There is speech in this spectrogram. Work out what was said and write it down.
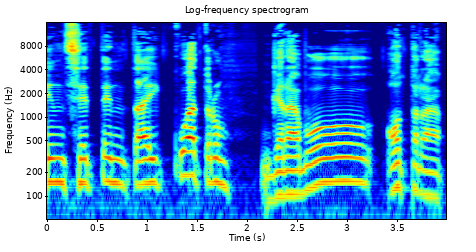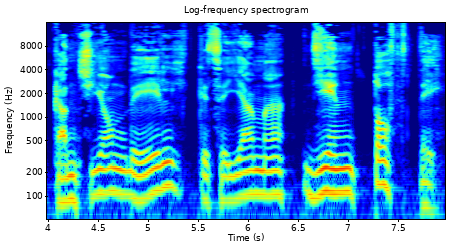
En 74 grabó otra canción de él que se llama Yentofte.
